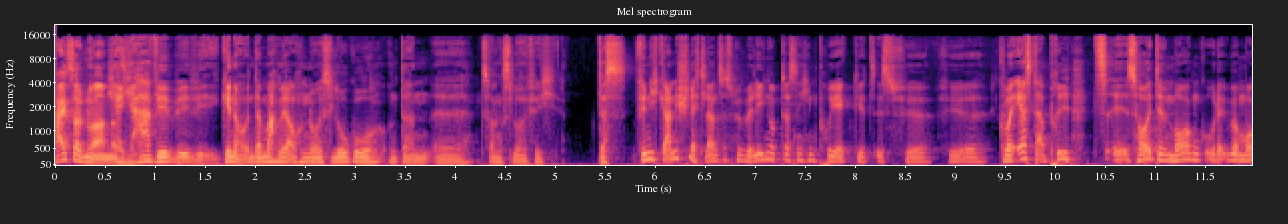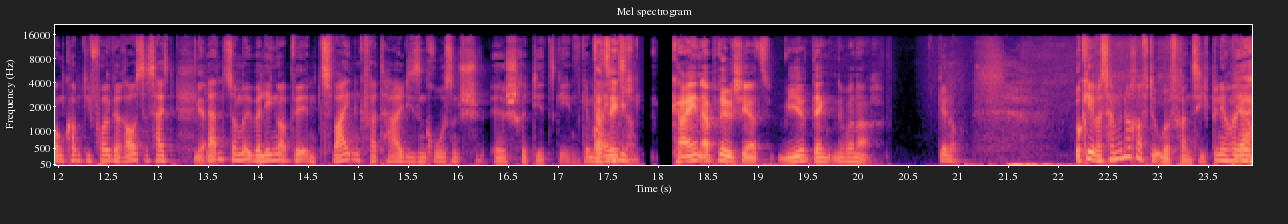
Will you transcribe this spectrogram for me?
Heißt halt nur anders. Ja, ja, wir, wir, genau. Und dann machen wir auch ein neues Logo und dann äh, zwangsläufig. Das finde ich gar nicht schlecht. Lass uns mal überlegen, ob das nicht ein Projekt jetzt ist für, für. Guck mal, 1. April ist heute, morgen oder übermorgen kommt die Folge raus. Das heißt, Ja. lass uns doch mal überlegen, ob wir im zweiten Quartal diesen großen Sch äh, Schritt jetzt gehen. Gemeinsam. Tatsächlich kein Aprilscherz. Wir denken drüber nach. Genau. Okay, was haben wir noch auf der Uhr, Franzi? Ich bin ja heute Ja.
